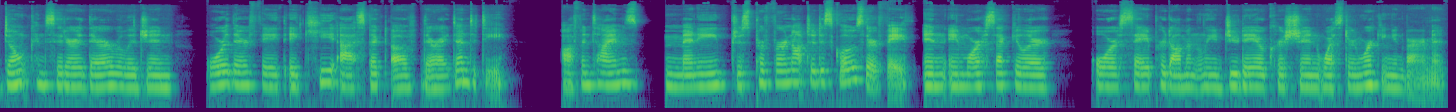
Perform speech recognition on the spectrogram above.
don't consider their religion or their faith a key aspect of their identity. Oftentimes, many just prefer not to disclose their faith in a more secular or, say, predominantly Judeo Christian Western working environment.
